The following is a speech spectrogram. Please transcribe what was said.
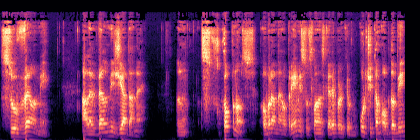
sú veľmi ale veľmi žiadané. Schopnosť obranného priemyslu Slovenskej republiky v určitom období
